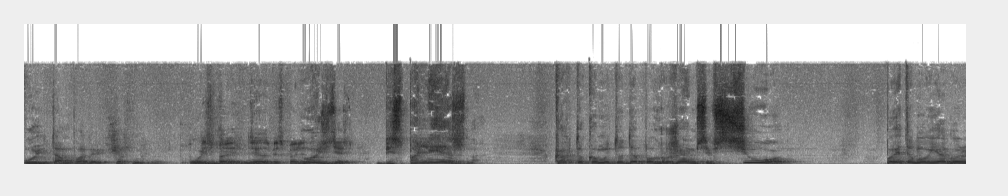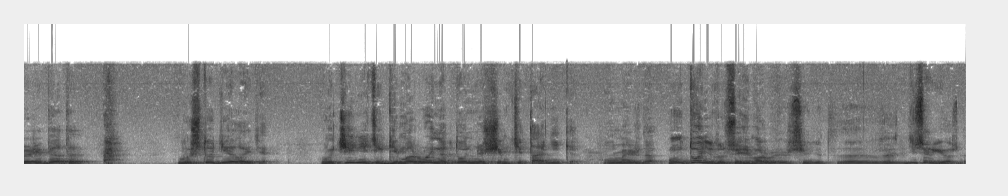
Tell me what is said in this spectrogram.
ой, там падает, сейчас мы, ой, Беспо... здесь, дело бесполезно. ой, здесь, бесполезно. Как только мы туда погружаемся, все. Поэтому я говорю, ребята, вы что делаете? Вы чините геморрой на тонущем Титанике. Понимаешь, да? Он тонет, что геморрой чинит? Э, несерьезно.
